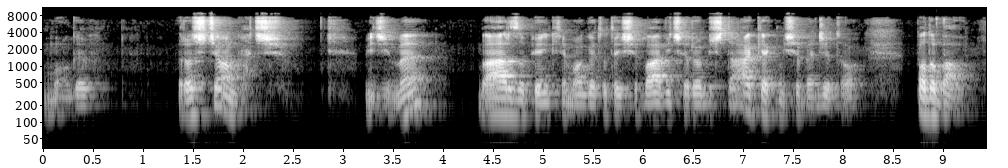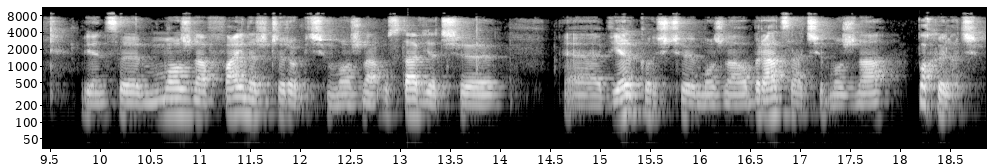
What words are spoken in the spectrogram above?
Mogę rozciągać. Widzimy? Bardzo pięknie mogę tutaj się bawić, robić tak, jak mi się będzie to podobało. Więc e, można fajne rzeczy robić. Można ustawiać e, e, wielkość, można obracać, można pochylać.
